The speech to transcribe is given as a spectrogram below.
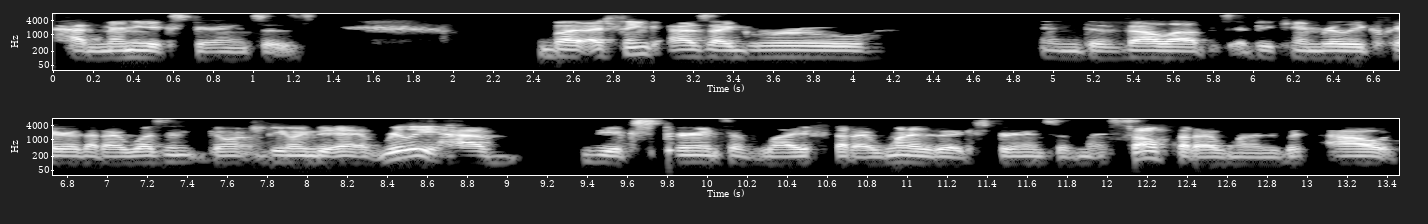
had many experiences. But I think as I grew and developed, it became really clear that I wasn't going, going to really have the experience of life that I wanted, the experience of myself that I wanted without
